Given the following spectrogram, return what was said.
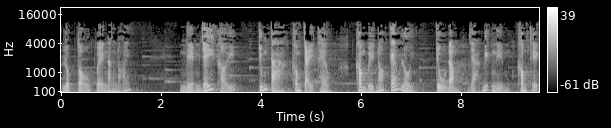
Lục tổ Huệ Năng nói, niệm giấy khởi, chúng ta không chạy theo, không bị nó kéo lôi, chủ động và biết niệm không thiệt,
